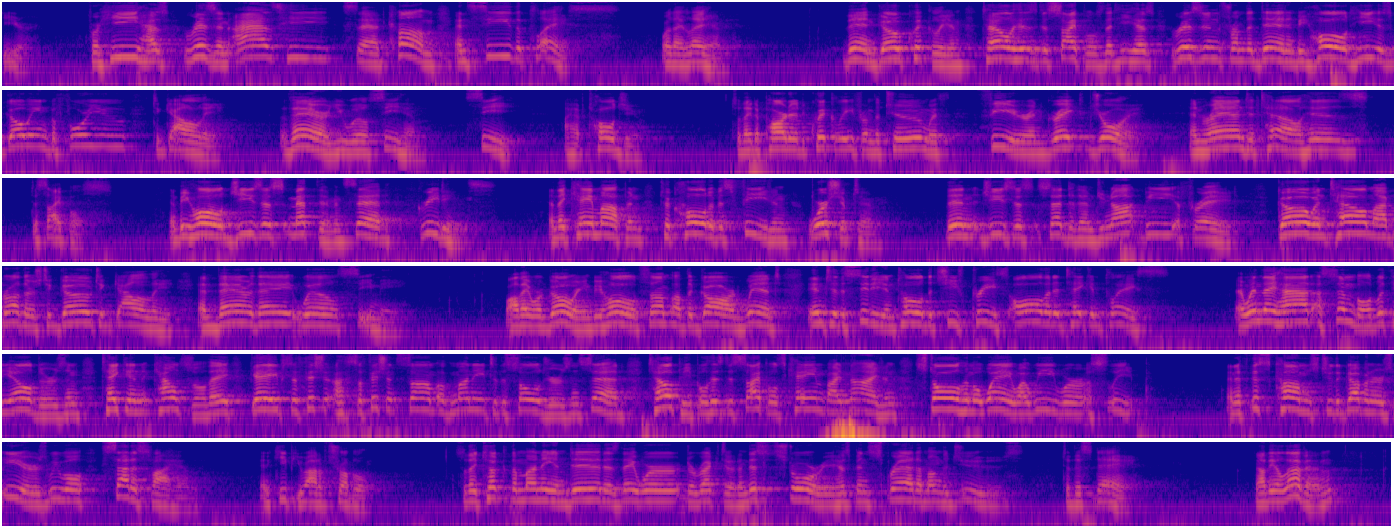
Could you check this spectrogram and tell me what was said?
here. For he has risen, as he said, Come and see the place where they lay him. Then go quickly and tell his disciples that he has risen from the dead, and behold, he is going before you to Galilee. There you will see him. See, I have told you. So they departed quickly from the tomb with fear and great joy, and ran to tell his disciples. And behold, Jesus met them and said, Greetings. And they came up and took hold of his feet and worshipped him. Then Jesus said to them, Do not be afraid. Go and tell my brothers to go to Galilee, and there they will see me. While they were going, behold, some of the guard went into the city and told the chief priests all that had taken place. And when they had assembled with the elders and taken counsel, they gave sufficient, a sufficient sum of money to the soldiers and said, Tell people his disciples came by night and stole him away while we were asleep. And if this comes to the governor's ears, we will satisfy him and keep you out of trouble. So they took the money and did as they were directed. And this story has been spread among the Jews to this day. Now the eleven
